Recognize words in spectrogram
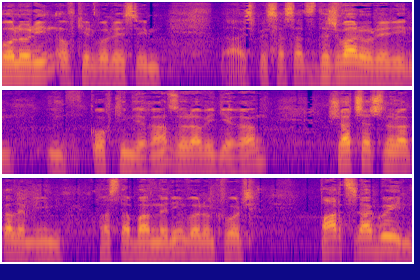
բոլորին, ովքեր որ ես իմ այսպես ասած դժվար օրերին իմ կողքին եղան, զորավիգ եղան։ Շատ-շատ շնորհակալ եմ իմ հաստաբաններին, որոնք որ բարձրագույն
